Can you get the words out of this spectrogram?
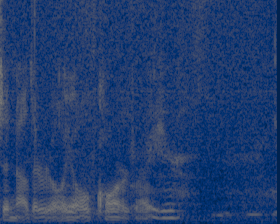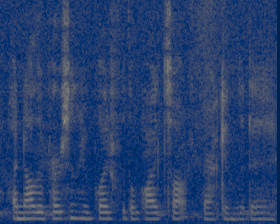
Here's another really old card right here. Another person who played for the White Sox back in the day.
